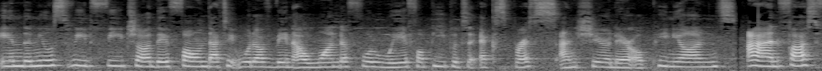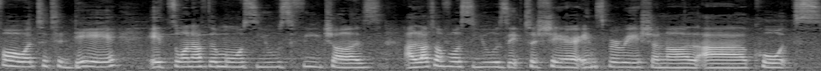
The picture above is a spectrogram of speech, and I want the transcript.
in the newsfeed feature. They found that it would have been a wonderful way for people to express and share their opinions. And fast forward to today, it's one of the most used features. A lot of us use it to share inspirational uh, quotes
